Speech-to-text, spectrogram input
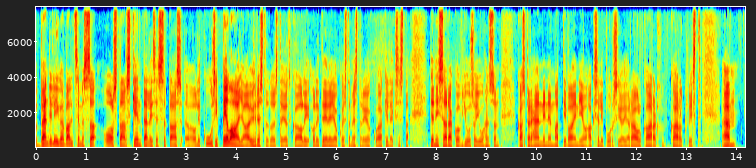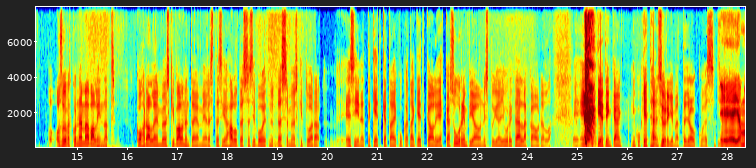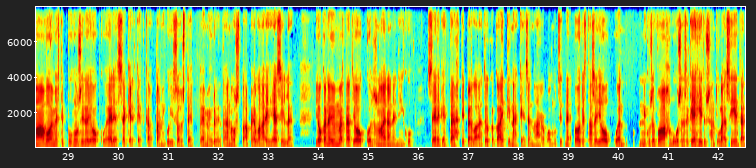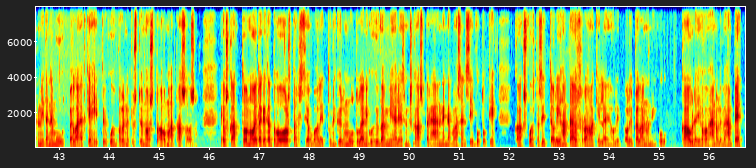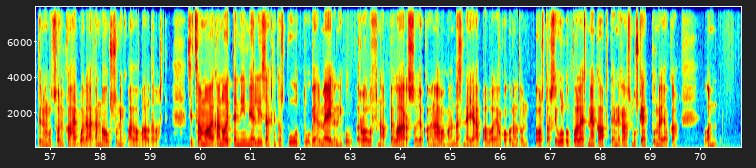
Bändiliigan valitsemassa All Stars kentällisessä taas oli kuusi pelaajaa 11, jotka oli, oli teidän joukkueesta mestarijoukkue Akileksesta. Denis Sadakov, Juuso Johansson, Kasper Hänninen, Matti Vainio, Akseli Pursio ja Raul Karlqvist. Ähm, osuivatko nämä valinnat kohdalleen myöskin valmentajan mielestäsi ja halutessasi voit nyt tässä myöskin tuoda esiin, että ketkä tai kuka tai ketkä oli ehkä suurimpia onnistujia juuri tällä kaudella. E-, ei tietenkään niin kuin ketään syrjimättä joukkueessa. Ei, ja mä avoimesti puhun siitä joukkueen edessä, ket, ketkä ottaa niin kuin isoja steppejä, me yritetään nostaa pelaajia esille. Jokainen ymmärtää, että joukkueessa on aina ne niin kuin selkeät tähtipelaajat, jotka kaikki näkee sen arvon, mutta sitten oikeastaan se joukkueen niin se vahvuus ja se kehityshän tulee siitä, että miten ne muut pelaajat kehittyy, kuinka paljon ne pystyy nostamaan omaa tasonsa. Ja jos katsoo noita, ketä tuohon All Starsiin on valittu, niin kyllä mulla tulee niin hyvä mieli esimerkiksi Kasper Hänninen vasen sivutuki. Kaksi vuotta sitten oli ihan täys raakille ja oli, oli pelannut niin kauden, johon hän oli vähän pettynyt, mutta se oli kahden vuoden aikana noussut niin kuin aivan valtavasti. Sitten samaan aikaan noiden nimien lisäksi niin tuosta puuttuu vielä meillä niin kuin Rolf Nappe Larso, joka on aivan fantastinen jääpallo ja on kokonaan tuon All ulkopuolella, ja meidän kapteeni Rasmus Kettunen, joka on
